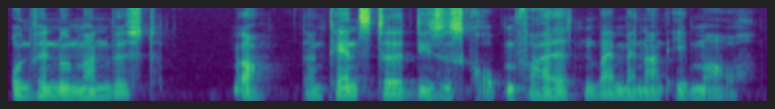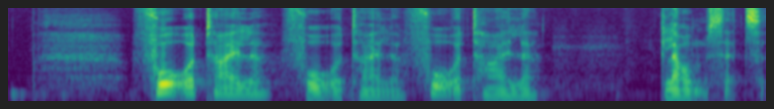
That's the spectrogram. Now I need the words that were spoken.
Und wenn du ein Mann bist, ja, dann kennst du dieses Gruppenverhalten bei Männern eben auch. Vorurteile, Vorurteile, Vorurteile, Glaubenssätze.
